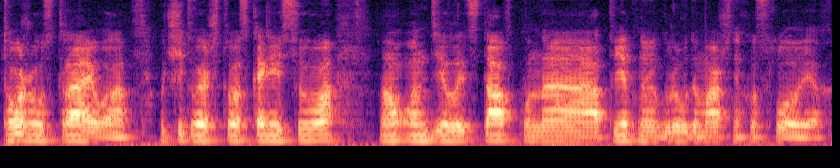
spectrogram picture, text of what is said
тоже устраивало, учитывая, что, скорее всего, он делает ставку на ответную игру в домашних условиях.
